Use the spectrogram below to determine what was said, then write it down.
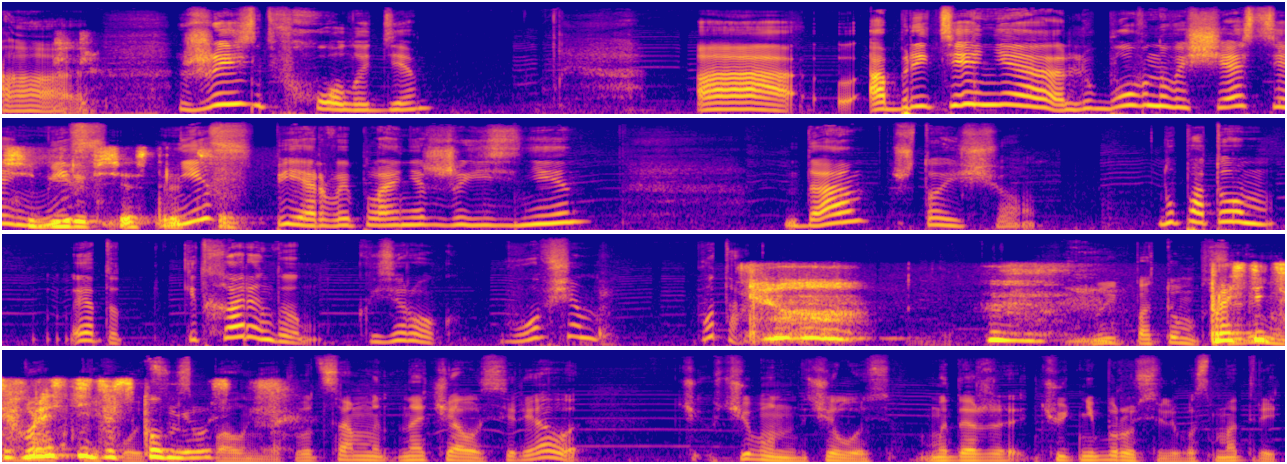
а, жизнь в холоде, а, обретение любовного счастья В Сибири не, в- все не стрельцы. в первой плане жизни. Да, что еще? Ну, потом этот Кит Харингтон, козерог. В общем, вот так. Ну и потом... Простите, простите, вспомнилось. исполнять. Вот самое начало сериала в чем он началось? Мы даже чуть не бросили его смотреть.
